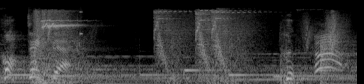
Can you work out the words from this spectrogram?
Huh, take that! Ah!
